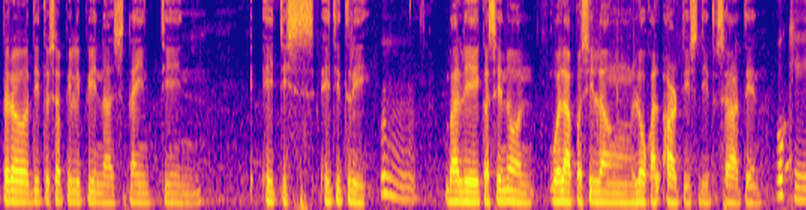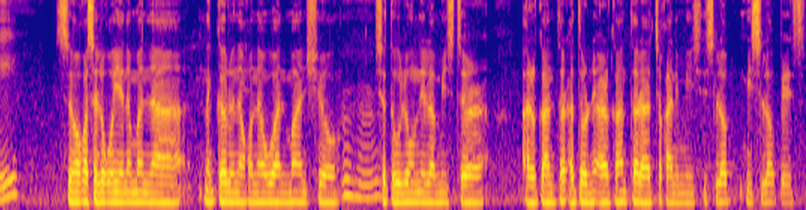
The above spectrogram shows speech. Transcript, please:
Pero dito sa Pilipinas, 1983. Mhm. Bali kasi noon, wala pa silang local artist dito sa atin. Okay. So kasalukuyan naman na nagkaroon ako ng one-man show Mhm. sa tulong nila Mr. Alcantara, Attorney Alcantara at saka ni Mrs. Lop- Miss Lopez.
